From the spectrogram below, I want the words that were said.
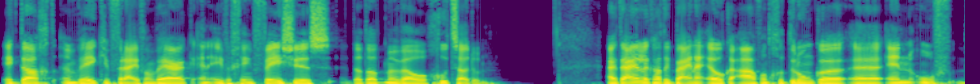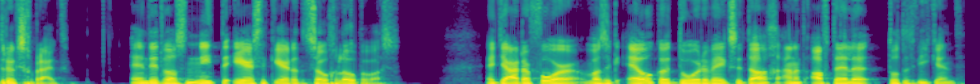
Ik dacht een weekje vrij van werk en even geen feestjes, dat dat me wel goed zou doen. Uiteindelijk had ik bijna elke avond gedronken uh, en of drugs gebruikt. En dit was niet de eerste keer dat het zo gelopen was. Het jaar daarvoor was ik elke doordeweekse dag aan het aftellen tot het weekend.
